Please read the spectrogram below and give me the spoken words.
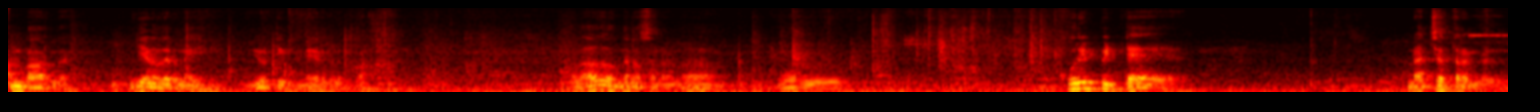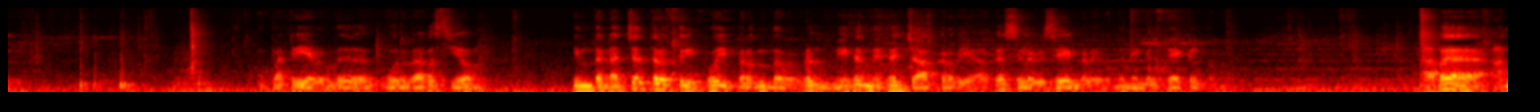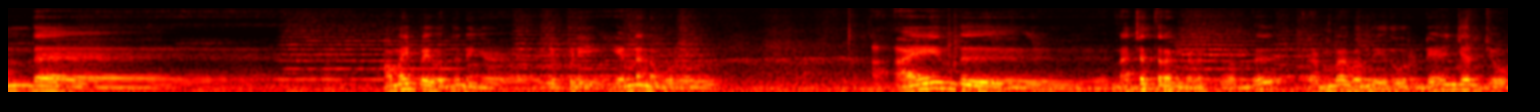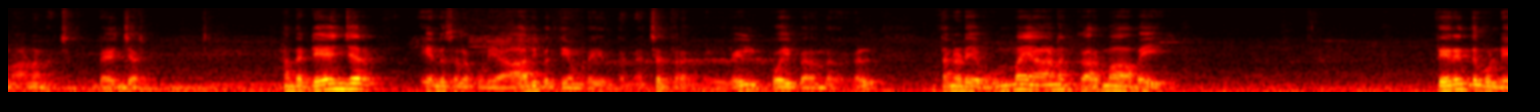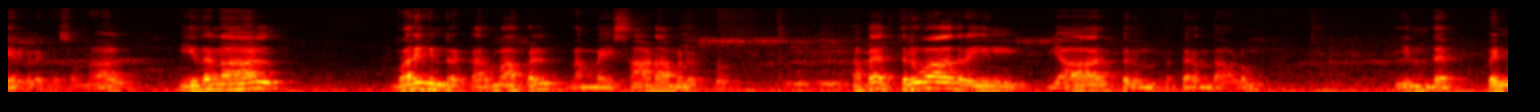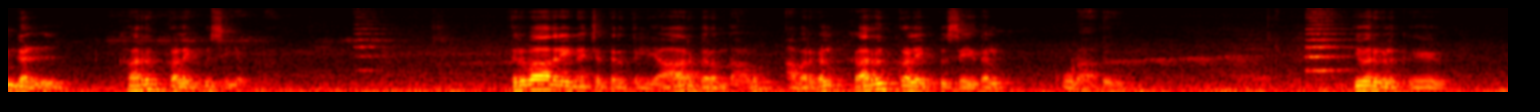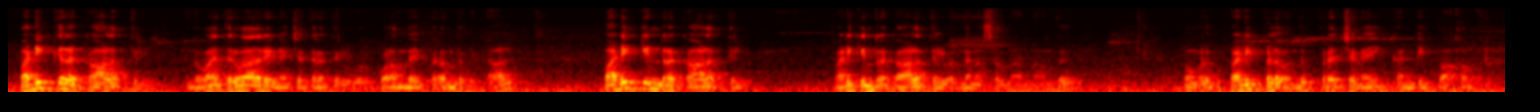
அன்பார்ந்த ஜீனதர்மை யூடியூப் நேர்களுக்கு வணக்கம். அதாவது வந்து என்ன சொன்னேன்னா ஒரு குறிப்பிட்ட நட்சத்திரங்கள் பற்றிய வந்து ஒரு ரகசியம் இந்த நட்சத்திரத்தில் போய் பிறந்தவர்கள் மிக மிக ஜாக்கிரதையாக சில விஷயங்களை வந்து நீங்கள் டேக்கிள் பண்ணணும். அப்போ அந்த அமைப்பை வந்து நீங்கள் எப்படி என்னென்ன ஒரு ஐந்து நட்சத்திரங்களுக்கு வந்து ரொம்ப வந்து இது ஒரு டேஞ்சர் ஜோனான நட்சத்திரம் டேஞ்சர் அந்த டேஞ்சர் என்று சொல்லக்கூடிய ஆதிபத்தியமுடைய இந்த நட்சத்திரங்களில் போய் பிறந்தவர்கள் தன்னுடைய உண்மையான கர்மாவை தெரிந்து கொண்டீர்கள் என்று சொன்னால் இதனால் வருகின்ற கர்மாக்கள் நம்மை சாடாமல் இருக்கும். அப்போ திருவாதிரையில் யார் பிறந்த பிறந்தாலும் இந்த பெண்கள் கருக்கலைப்பு செய்யக்கூடாது. திருவாதிரை நட்சத்திரத்தில் யார் பிறந்தாலும் அவர்கள் கருக்கலைப்பு செய்தல் கூடாது. இவர்களுக்கு படிக்கிற காலத்தில் இந்த மாதிரி திருவாதிரை நட்சத்திரத்தில் ஒரு குழந்தை பிறந்து விட்டால் படிக்கின்ற காலத்தில் படிக்கின்ற காலத்தில் வந்து என்ன சொல்கிறேன்னா வந்து உங்களுக்கு படிப்பில் வந்து பிரச்சனை கண்டிப்பாக வரும்.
